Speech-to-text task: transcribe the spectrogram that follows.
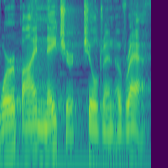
were by nature children of wrath,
